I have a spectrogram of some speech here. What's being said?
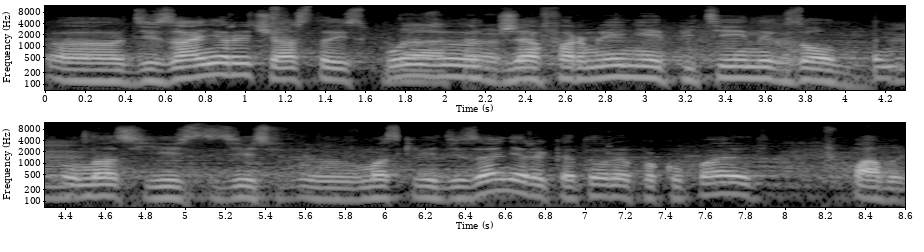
э, дизайнеры часто используют хорошо. для оформления питейных зон. У нас есть здесь э, в Москве дизайнеры, которые покупают в пабы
